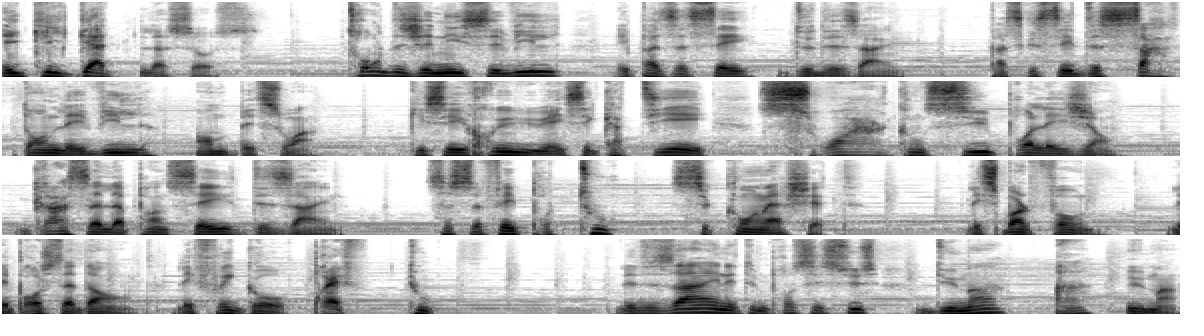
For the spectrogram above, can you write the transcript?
et qu'ils gâtent la sauce. Trop de génie civil et pas assez de design. Parce que c'est de ça dont les villes ont besoin que ces rues et ces quartiers soient conçus pour les gens, grâce à la pensée design. Ça se fait pour tout ce qu'on achète. Les smartphones, les brosses à dents, les frigos, bref, tout. Le design est un processus d'humain à humain.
